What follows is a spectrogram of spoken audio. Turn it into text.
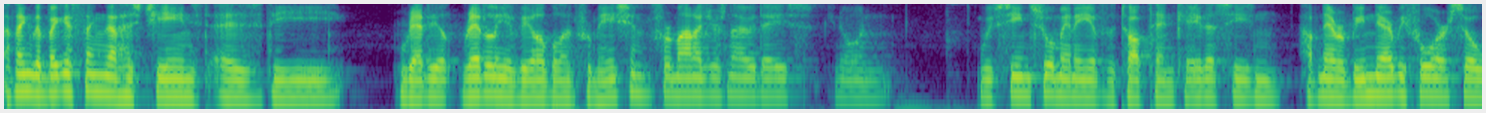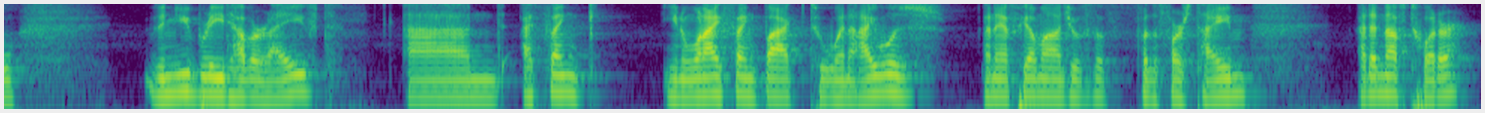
I think the biggest thing that has changed is the ready, readily available information for managers nowadays. You know, and we've seen so many of the top 10k this season have never been there before. So the new breed have arrived, and I think you know when I think back to when I was an FPL manager for the, for the first time, I didn't have Twitter.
